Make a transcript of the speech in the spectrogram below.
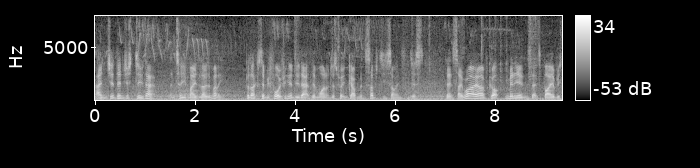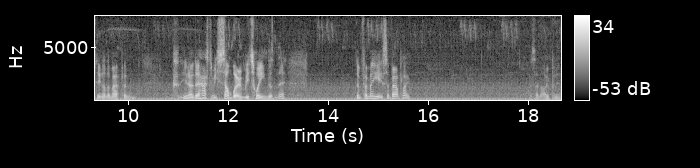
and then just do that until you've made a load of money. But like I said before, if you're going to do that, then why not just put in government subsidy signs and just then say, right, I've got millions, let's buy everything on the map, and you know, there has to be somewhere in between, doesn't there? And for me, it's about playing. Where's that opening?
